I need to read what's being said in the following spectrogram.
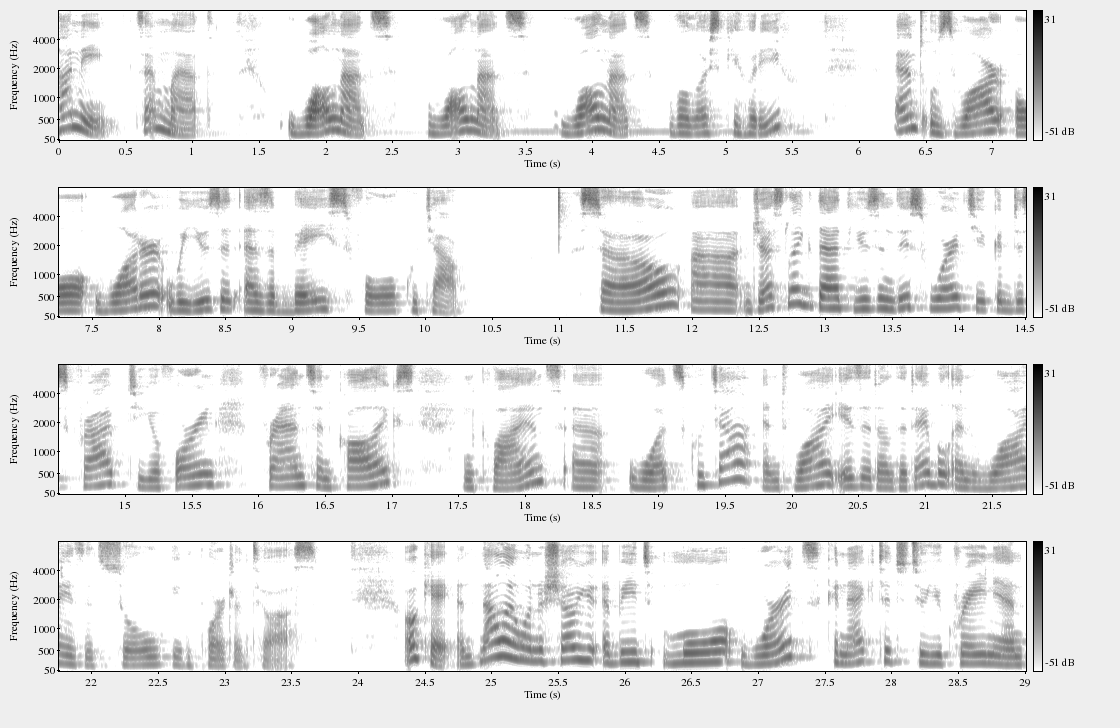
honey – це мед. Walnuts, walnuts, walnuts – волоський горіх. And uзвар or water, we use it as a base for kutya. So, uh, just like that, using these words, you could describe to your foreign friends and colleagues and clients uh, what's kutya and why is it on the table and why is it so important to us. Okay, and now I want to show you a bit more words connected to Ukrainian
